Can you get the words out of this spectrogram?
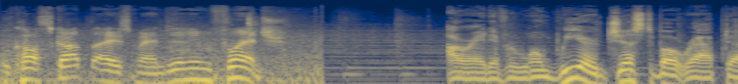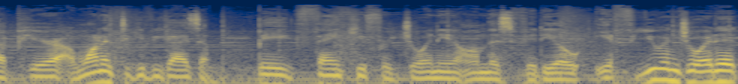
We'll call Scott the Iceman. Didn't even flinch. All right, everyone, we are just about wrapped up here. I wanted to give you guys a big thank you for joining on this video. If you enjoyed it,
